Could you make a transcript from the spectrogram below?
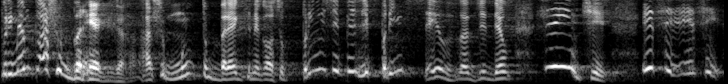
Primeiro que eu acho brega, acho muito brega esse negócio, príncipes e princesas de Deus. Gente, esse, esse,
